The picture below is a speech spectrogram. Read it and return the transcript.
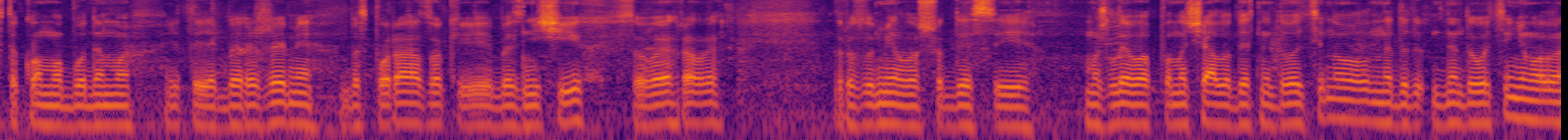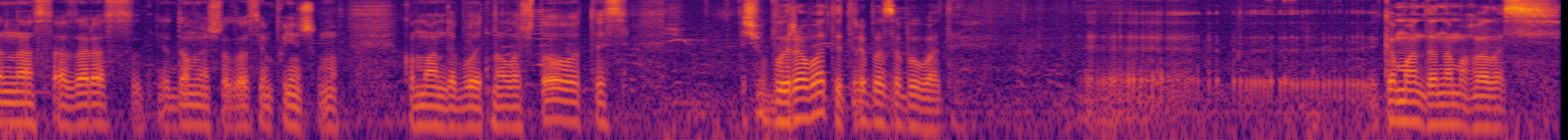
в такому будемо йти якби режимі без поразок і без нічих, все виграли. Зрозуміло, що десь і можливо поначалу десь недооцінювали, недооцінювали нас, а зараз я думаю, що зовсім по-іншому команди будуть налаштовуватись. Щоб вигравати, треба забивати. Е, Команда намагалась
